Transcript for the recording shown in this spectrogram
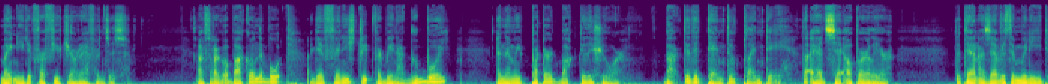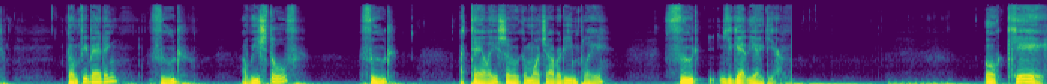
Might need it for future references. After I got back on the boat, I gave Finney's treat for being a good boy, and then we puttered back to the shore. Back to the tent of plenty that I had set up earlier. The tent has everything we need comfy bedding, food, a wee stove, food, a telly so we can watch Aberdeen play, food, you get the idea. Okay,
